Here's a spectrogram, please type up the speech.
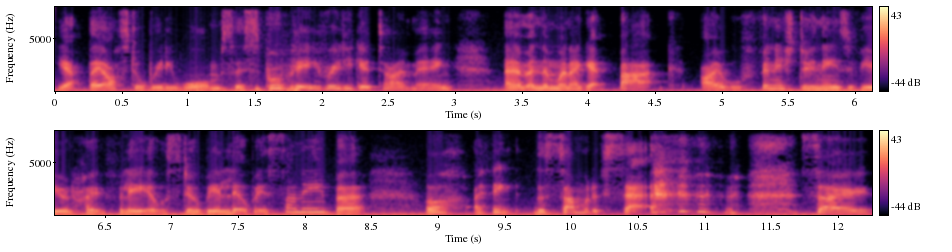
yeah they are still really warm so this is probably really good timing. Um, and then when I get back I will finish doing these with you and hopefully it will still be a little bit sunny but oh I think the sun would have set. So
